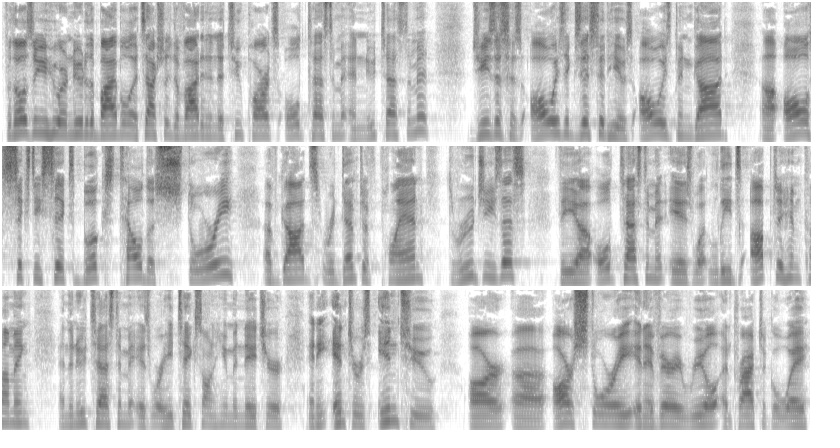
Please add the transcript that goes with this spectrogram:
For those of you who are new to the Bible, it's actually divided into two parts Old Testament and New Testament. Jesus has always existed, He has always been God. Uh, all 66 books tell the story of God's redemptive plan through Jesus. The uh, Old Testament is what leads up to Him coming, and the New Testament is where He takes on human nature and He enters into our, uh, our story in a very real and practical way.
